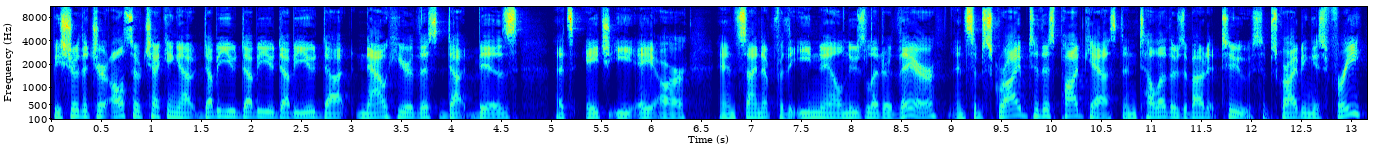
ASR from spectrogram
Be sure that you're also checking out www.nowhearthis.biz. That's H E A R and sign up for the email newsletter there and subscribe to this podcast and tell others about it too. Subscribing is free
